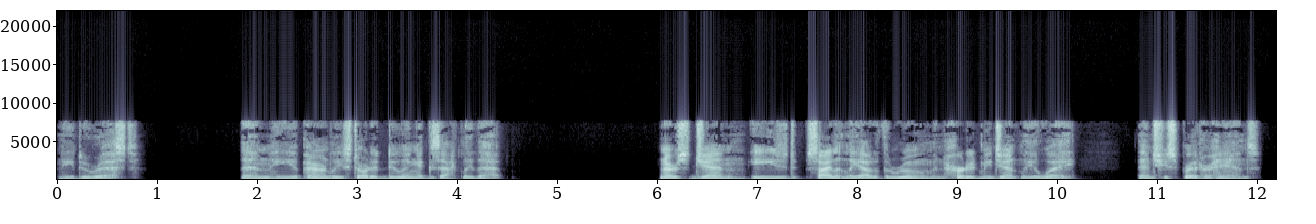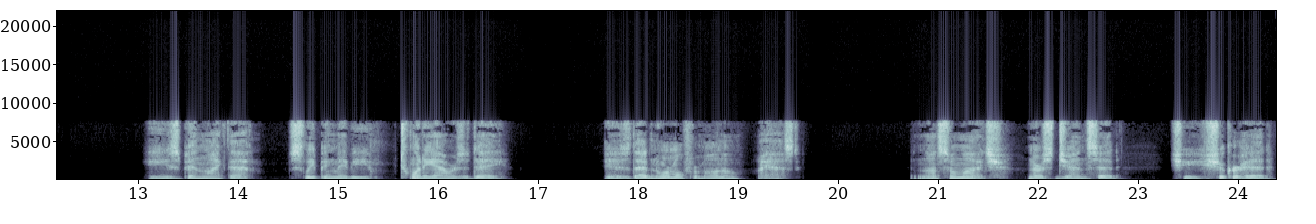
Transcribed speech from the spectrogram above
need to rest. Then he apparently started doing exactly that. Nurse Jen eased silently out of the room and herded me gently away. Then she spread her hands. He's been like that, sleeping maybe twenty hours a day. Is that normal for mono? I asked. Not so much, Nurse Jen said. She shook her head.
